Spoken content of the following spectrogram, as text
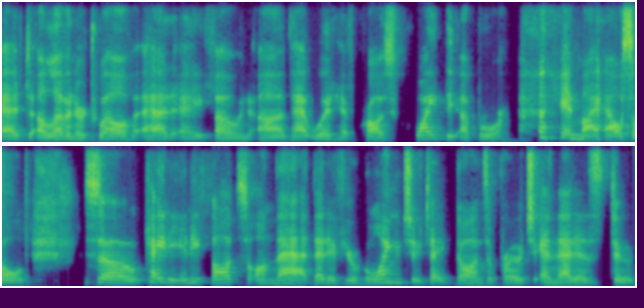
at 11 or 12 had a phone, uh, that would have caused quite the uproar in my household. So, Katie, any thoughts on that? That if you're going to take Dawn's approach, and that is to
